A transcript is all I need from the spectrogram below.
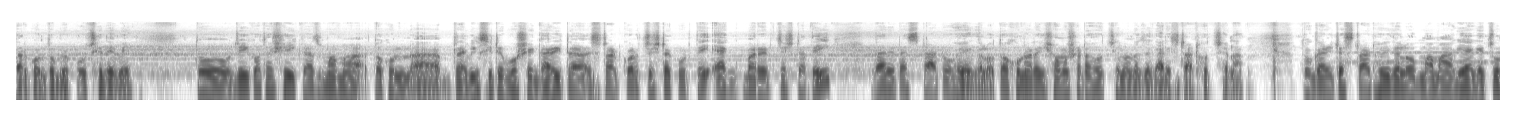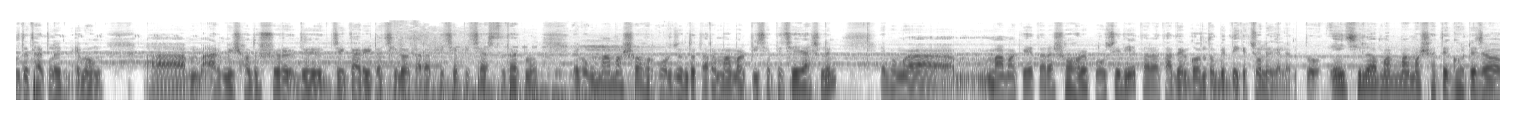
তার গন্তব্যে পৌঁছে দেবে। তো যেই কথা সেই কাজ মামা তখন ড্রাইভিং সিটে বসে গাড়িটা স্টার্ট করার চেষ্টা করতেই একবারের চেষ্টাতেই গাড়িটা স্টার্টও হয়ে গেল। তখন আর এই সমস্যাটা হচ্ছিল না যে গাড়ি স্টার্ট হচ্ছে না। তো গাড়িটা স্টার্ট হয়ে গেল, মামা আগে আগে চলতে থাকলেন এবং আর্মি সদস্যর যে গাড়িটা ছিল তারা পিছে পিছে আসতে থাকল এবং মামা শহর পর্যন্ত তারা মামার পিছে পিছেই আসলেন এবং মামাকে তারা শহরে পৌঁছে দিয়ে তারা তাদের গন্তব্যের দিকে চলে গেলেন। তো এই ছিল আমার মামার সাথে ঘটে যাওয়া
